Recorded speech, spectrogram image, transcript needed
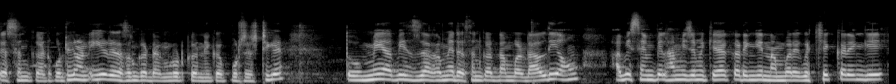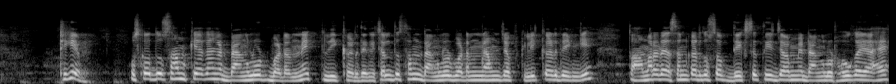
राशन कार्ड को, ठीक है ना? ये राशन कार्ड डाउनलोड करने का प्रोसेस ठीक है? तो मैं अभी इस जगह में राशन कार्ड नंबर डाल दिया हूँ। अभी सैंपल हम इसमें क्या करेंगे, नंबर एक बार चेक करेंगे, ठीक है? उसका दोस्तों हम क्या करेंगे डाउनलोड बटन में क्लिक कर देंगे। चलो दोस्तों, हम डाउनलोड बटन में हम जब क्लिक कर देंगे तो हमारा राशन कार्ड दोस्तों आप देख सकते हैं जब में डाउनलोड हो गया है।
